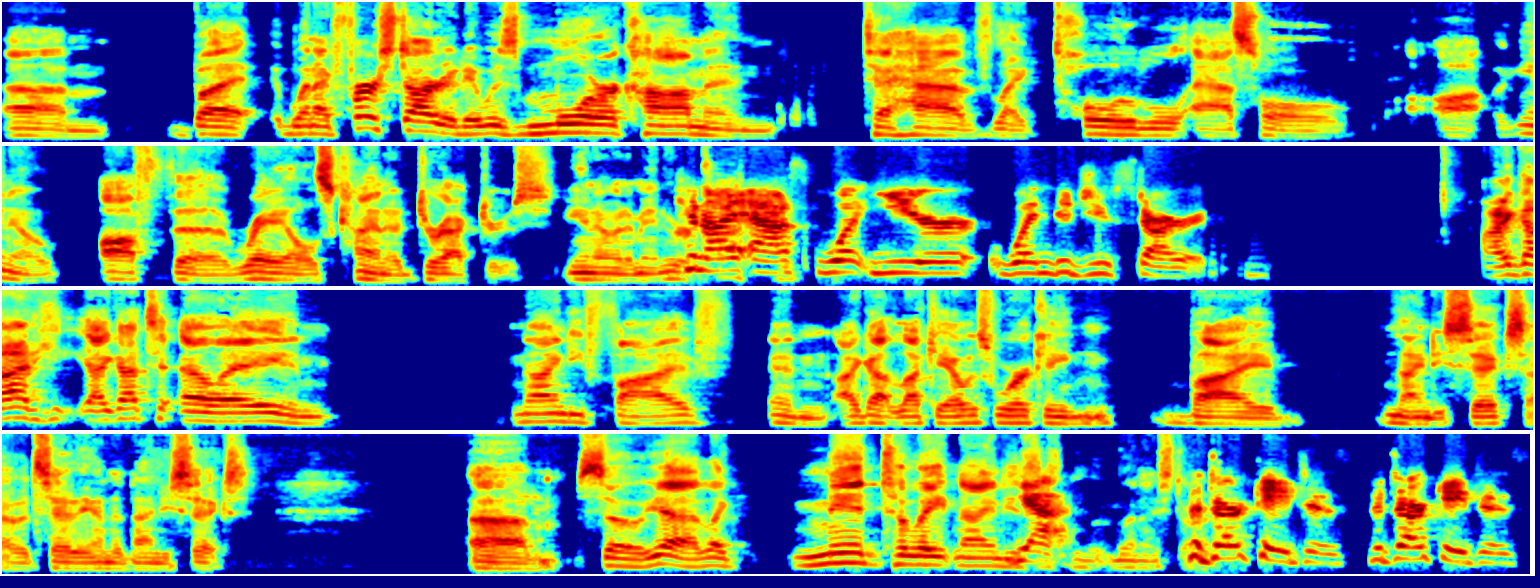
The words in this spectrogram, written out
Um, but when I first started, it was more common to have like total asshole, uh, you know, off the rails kind of directors. You know what I mean? Can I ask what year, when did you start? I got I got to LA in 95 and I got lucky. I was working by 96, I would say the end of 96. Um so yeah, like mid to late 90s Yeah. when I started. The dark ages. The dark ages.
